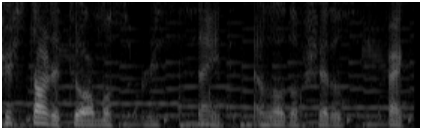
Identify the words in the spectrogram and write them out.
She started to almost recite a lot of Shadow's facts.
